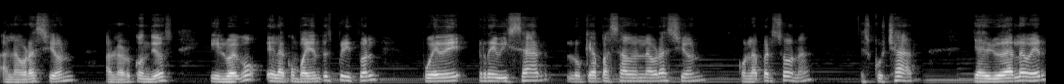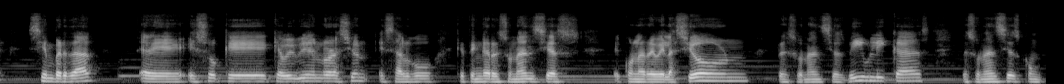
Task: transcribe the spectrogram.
a la oración, hablar con Dios, y luego el acompañante espiritual puede revisar lo que ha pasado en la oración con la persona, escuchar y ayudarle a ver si en verdad eh, eso que, ha vivido en la oración es algo que tenga resonancias eh, con la revelación, resonancias bíblicas, resonancias con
